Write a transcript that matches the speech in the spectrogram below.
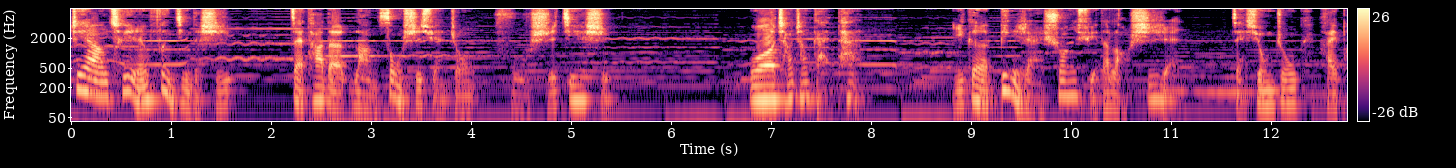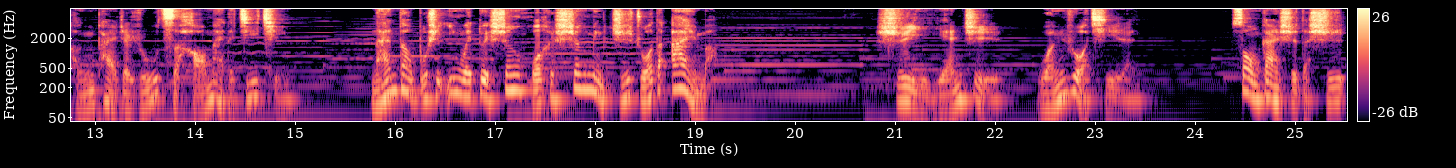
这样催人奋进的诗，在他的朗诵诗选中俯拾皆是。我常常感叹，一个鬓染霜雪的老诗人，在胸中还澎湃着如此豪迈的激情，难道不是因为对生活和生命执着的爱吗？诗以言志，文若其人。宋干事的诗，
